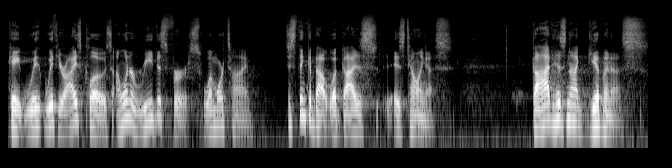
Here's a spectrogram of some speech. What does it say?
Okay, with, with your eyes closed, I want to read this verse one more time. Just think about what God is, is telling us. God has not given us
